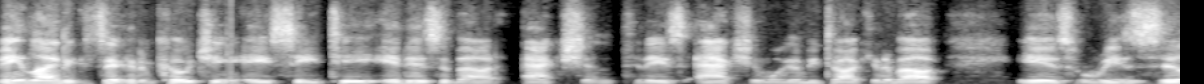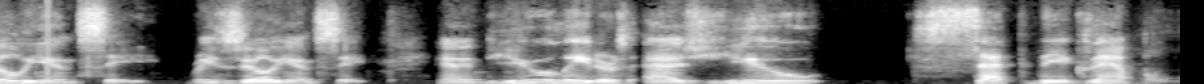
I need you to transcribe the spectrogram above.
Mainline Executive Coaching ACT, it is about action. Today's action we're going to be talking about is resiliency. Resiliency. And you leaders, as you set the example,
